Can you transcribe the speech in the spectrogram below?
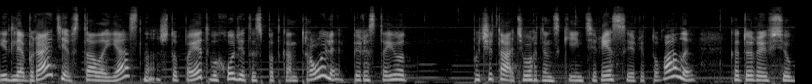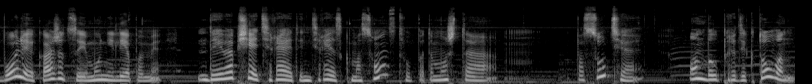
И для братьев стало ясно, что поэт выходит из-под контроля, перестает почитать орденские интересы и ритуалы, которые все более кажутся ему нелепыми. Да и вообще теряет интерес к масонству, потому что, по сути, он был продиктован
